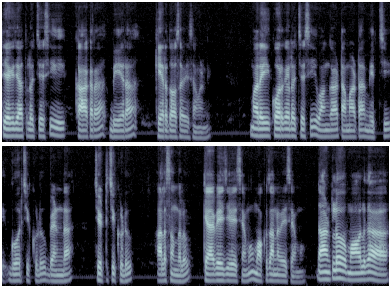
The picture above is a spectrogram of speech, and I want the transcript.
తీగ జాతులు వచ్చేసి కాకర బీర కీరదోస వేసామండి. మరి కూరగాయలు వచ్చేసి వంగ టమాటా మిర్చి గోరుచిక్కుడు బెండ చెట్టు చిక్కుడు అలసందలు క్యాబేజీ వేసాము మొక్కజొన్న వేసాము. దాంట్లో మామూలుగా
